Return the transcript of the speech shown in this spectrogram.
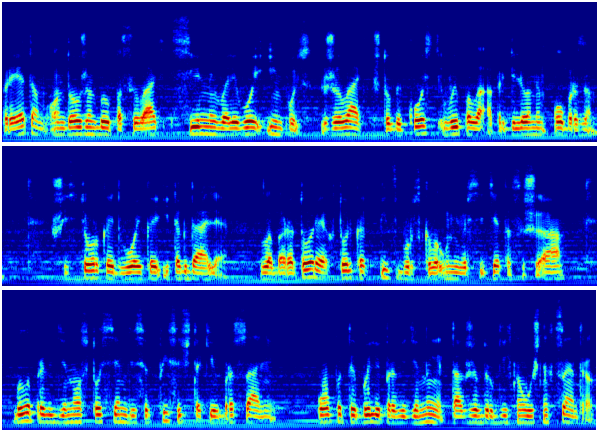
При этом он должен был посылать сильный волевой импульс, желать, чтобы кость выпала определенным образом, шестеркой, двойкой и так далее. В лабораториях только Питтсбургского университета США было проведено 170 тысяч таких бросаний, Опыты были проведены также в других научных центрах.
